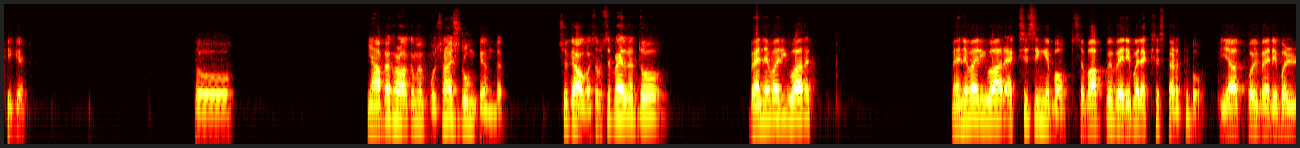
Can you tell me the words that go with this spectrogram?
ठीक है। तो यहाँ पे खड़ा होकर मैं पूछ रहा हूँ इस रूम के अंदर। सो क्या होगा? सबसे पहले तो whenever you are whenever you are accessing a box जब आप कोई वेरिएबल एक्सेस करते हो या कोई वेरिएबल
